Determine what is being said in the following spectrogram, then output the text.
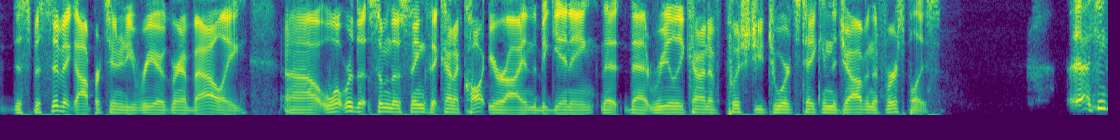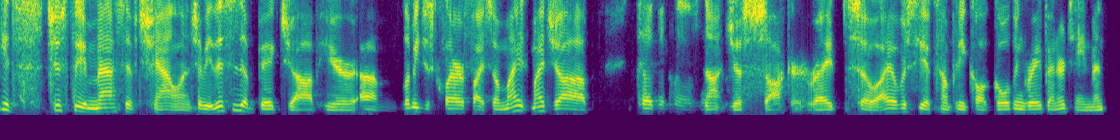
the specific opportunity, Rio Grande Valley. Uh, what were the, some of those things that kind of caught your eye in the beginning that, that really kind of pushed you towards taking the job in the first place? I think it's just the massive challenge. I mean, this is a big job here. Um, let me just clarify. So my, my job, technically it's not just soccer, right? So I oversee a company called Golden Grape Entertainment,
